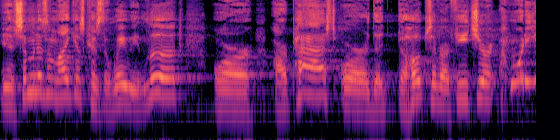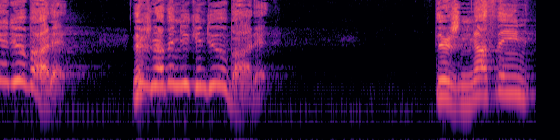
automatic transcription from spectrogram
And if someone doesn't like us because the way we look or our past or the, the hopes of our future, what are you going to do about it? There's nothing you can do about it. There's nothing,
